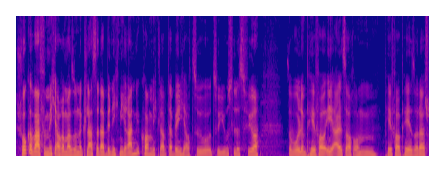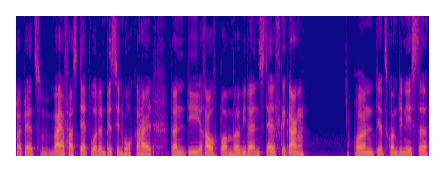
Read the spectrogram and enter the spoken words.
Schurke war für mich auch immer so eine Klasse, da bin ich nie rangekommen. Ich glaube, da bin ich auch zu, zu useless für. Sowohl im PvE als auch im PvP. So, da schreibt er jetzt, war ja fast dead, wurde ein bisschen hochgeheilt. Dann die Rauchbombe wieder in Stealth gegangen und jetzt kommt die nächste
